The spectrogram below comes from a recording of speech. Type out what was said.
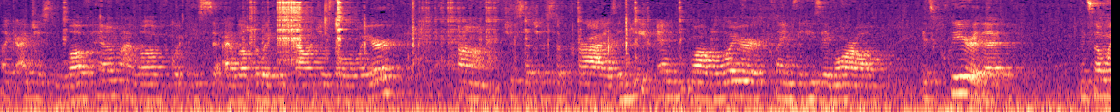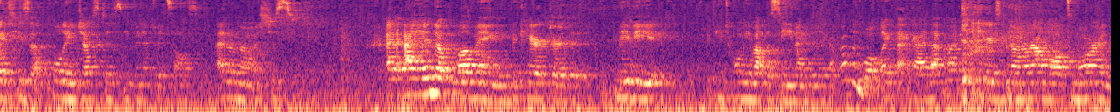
Like I just love him. I love what he said. I love the way he challenges the lawyer. Um, just such a surprise. And he and justice, even if it's also, I don't know, it's just, I, I end up loving the character that maybe if you told me about the scene, I'd be like, I probably won't like that guy that much. He carries a gun around Baltimore and,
